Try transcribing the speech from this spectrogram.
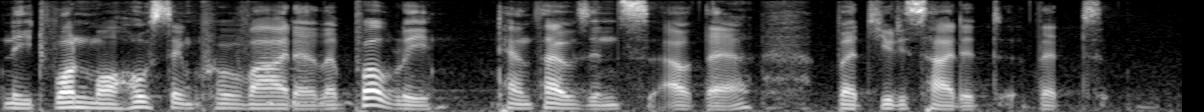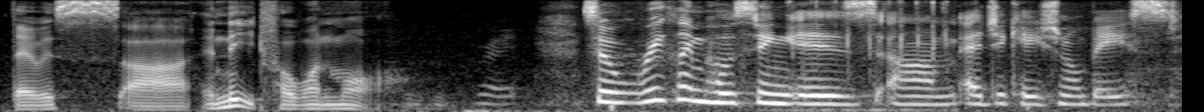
need one more hosting provider? There are probably ten thousands out there, but you decided that there is uh, a need for one more. Right. So Reclaim Hosting is um, educational based,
